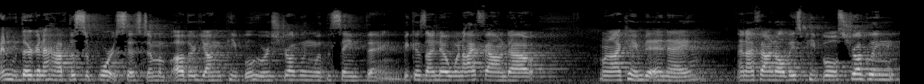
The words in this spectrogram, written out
And they're to have the support system of other young people who are struggling with the same thing. Because I know when I found out when I came to NA and I found all these people struggling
